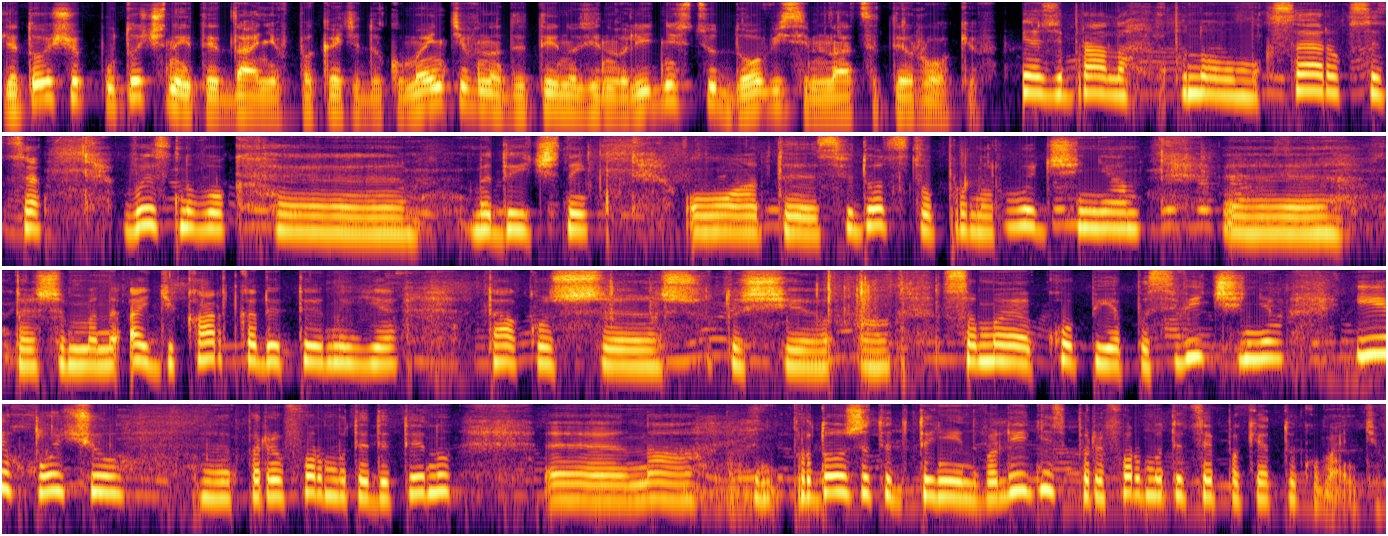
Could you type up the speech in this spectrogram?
для того, щоб уточнити дані в пакеті документів на дитину з інвалідністю до 18 років. Я зібрала по-новому ксерокси, це висновок е, медичний, от, е, свідоцтво про народження. Е, далі в мене ID-картка дитини є, також е, що то ще, саме копія посвідчення. І хочу е, переоформити дитину е, на продовжити дитині інвалідність, переоформити цей пакет документів.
